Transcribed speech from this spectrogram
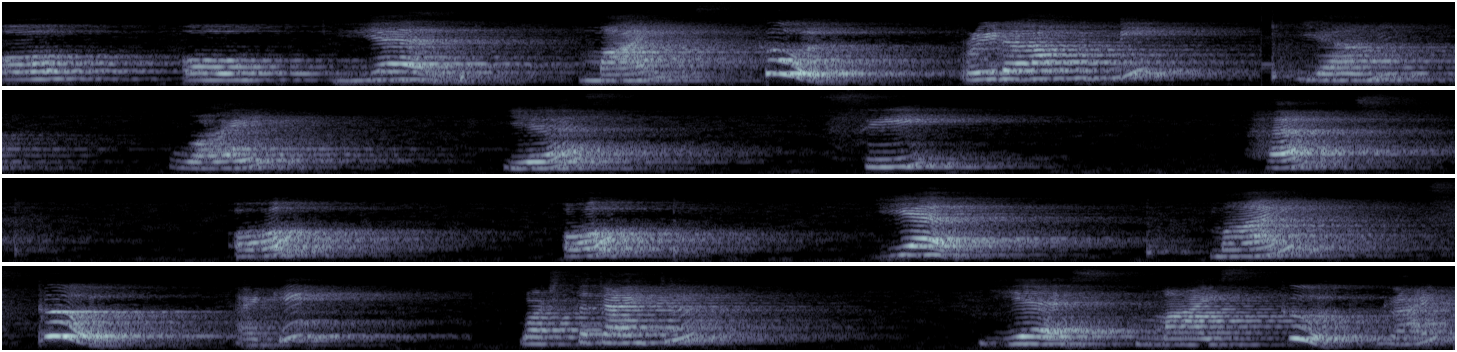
O O L. My school. Read along with me. M Y S C H O O L. My school. Okay. What's the title? Yes, my school, right?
